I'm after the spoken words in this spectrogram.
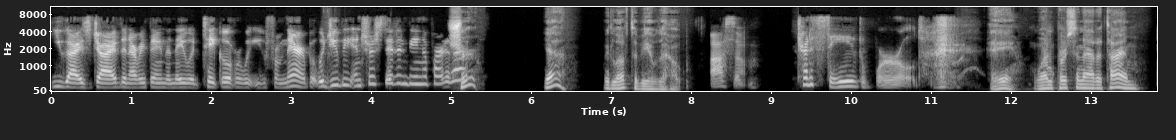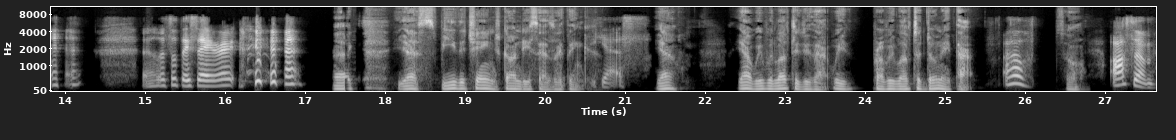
you guys jived and everything, then they would take over with you from there. But would you be interested in being a part of that? Sure. Yeah. We'd love to be able to help. Awesome. Try to save the world. Hey, one person at a time. That's what they say, right? Uh, yes, be the change, Gandhi says, I think. yes. Yeah. Yeah, we would love to do that. We'd probably love to donate that. Oh, So, awesome.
